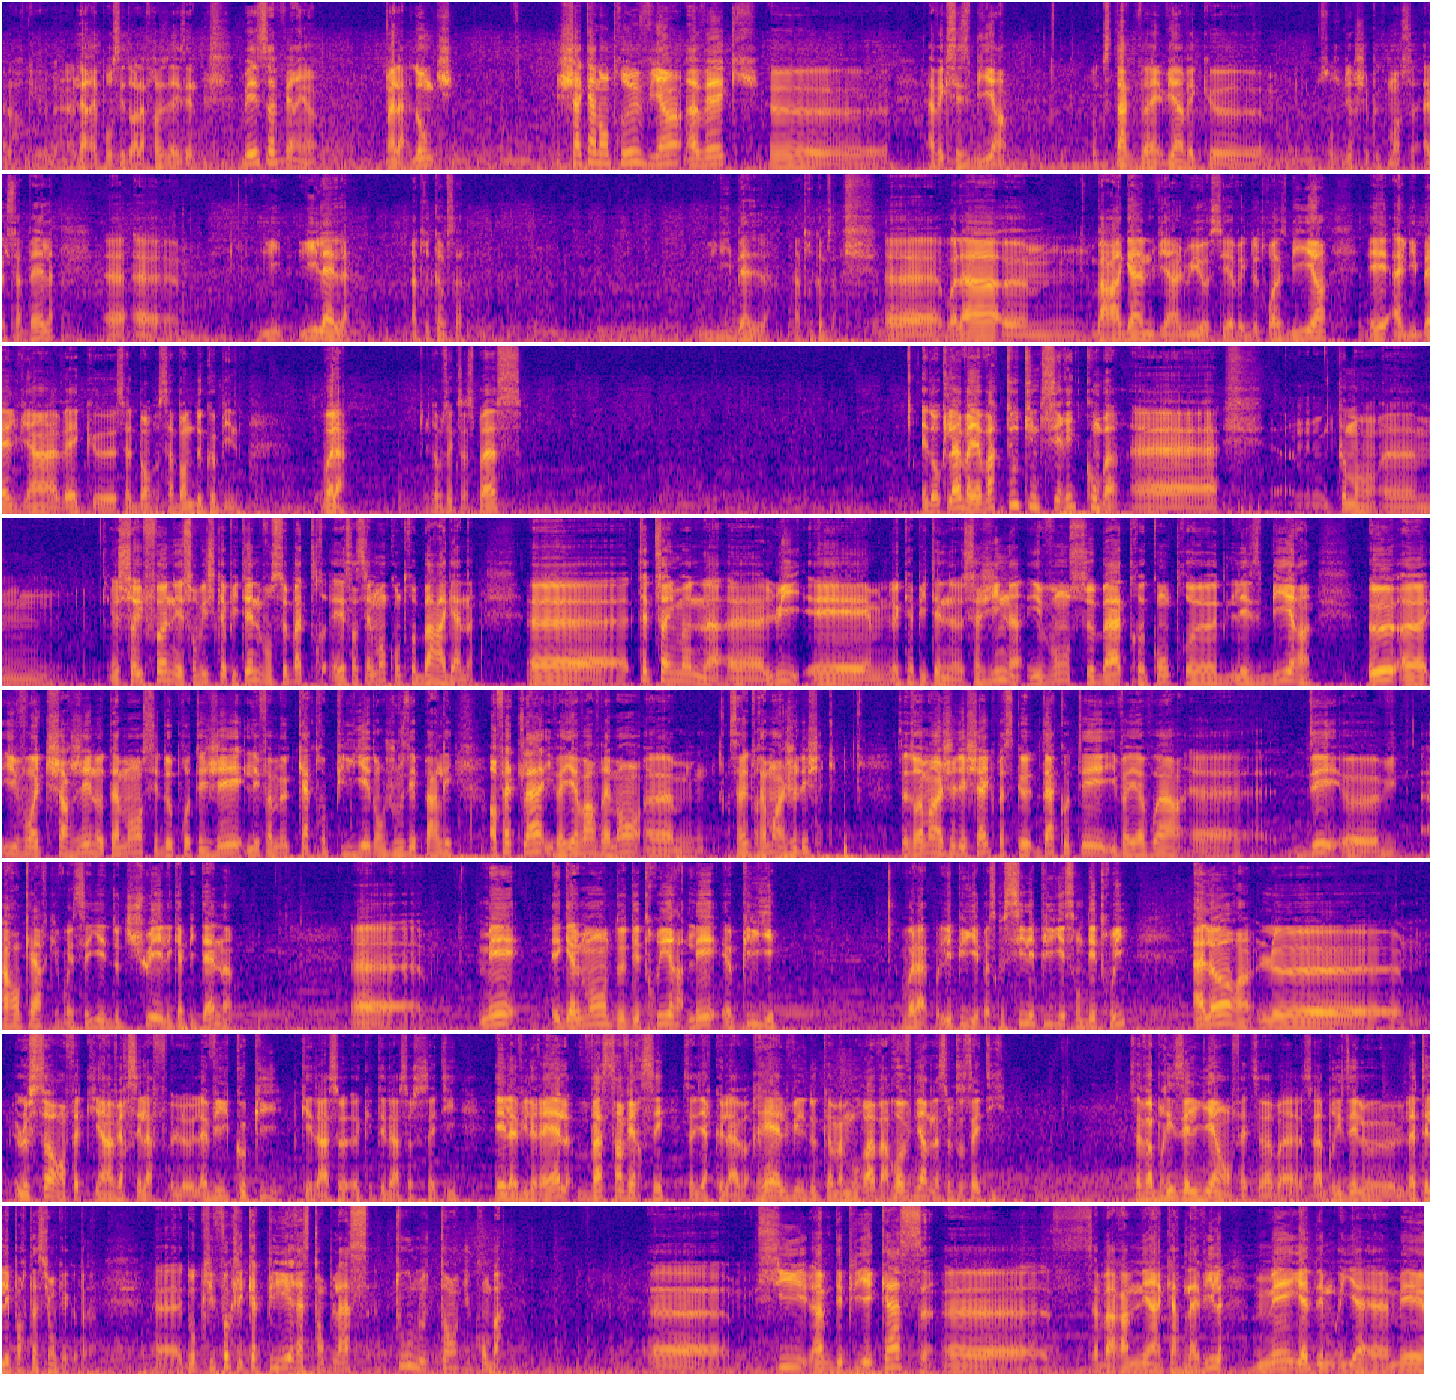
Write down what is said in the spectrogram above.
Alors que ben, la réponse est dans la phrase d'Aizen. Mais ça fait rien. Voilà, donc chacun d'entre eux vient avec euh, ses sbires. Donc Stark vient avec euh, son sbire, je sais plus comment elle s'appelle, euh, Lilel, un truc comme ça. Ou Libel, un truc comme ça. Voilà, Baragan vient lui aussi avec 2-3 sbires, et Alibel vient avec sa, sa bande de copines. Voilà, c'est comme ça que ça se passe. Et donc là, il va y avoir toute une série de combats. Euh, euh comment euh, Soifon et son vice-capitaine vont se battre essentiellement contre Baragan. Ted Simon, lui et le capitaine Sajin, ils vont se battre contre les sbires. Eux, ils vont être chargés notamment, c'est de protéger les fameux quatre piliers dont je vous ai parlé. En fait, là, il va y avoir vraiment, ça va être vraiment un jeu d'échecs. C'est vraiment un jeu d'échecs parce que d'un côté, il va y avoir euh, des euh, qui vont essayer de tuer les capitaines, euh, mais également de détruire les euh, piliers. Voilà, les piliers. Parce que si les piliers sont détruits, alors le, sort en fait qui a inversé la, ville copie qui, est dans qui était dans la Society et la ville réelle va s'inverser. C'est-à-dire que la réelle ville de Kamamura va revenir de la Soul Society ça va briser le lien en fait, ça va, ça va briser la téléportation quelque part. Euh, donc il faut que les quatre piliers restent en place tout le temps du combat. Euh, si un des piliers casse, euh, ça va ramener un quart de la ville, mais il y a des, mais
